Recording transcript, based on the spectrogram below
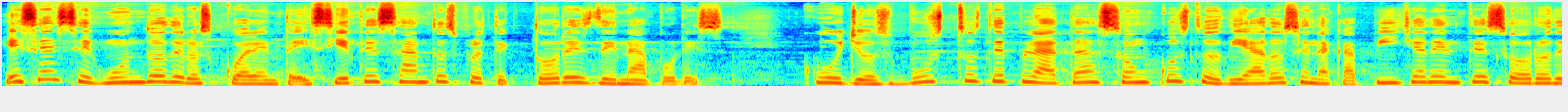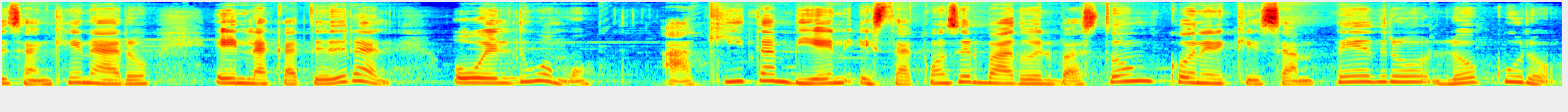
es el segundo de los 47 santos protectores de Nápoles, cuyos bustos de plata son custodiados en la capilla del Tesoro de San Genaro en la catedral o el Duomo. Aquí también está conservado el bastón con el que San Pedro lo curó.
